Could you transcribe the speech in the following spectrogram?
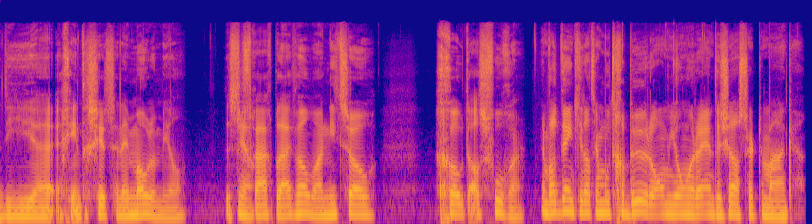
die geïnteresseerd zijn in molenmeel. Dus de ja. vraag blijft wel, maar niet zo groot als vroeger. En wat denk je dat er moet gebeuren om jongeren enthousiaster te maken?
